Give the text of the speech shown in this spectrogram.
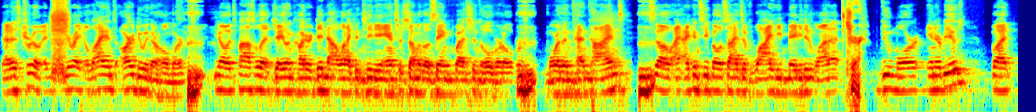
That is true. And you're right. The Lions are doing their homework. You know, it's possible that Jalen Carter did not want to continue to answer some of those same questions over and over more than 10 times. So I, I can see both sides of why he maybe didn't want to Sure. do more interviews. But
